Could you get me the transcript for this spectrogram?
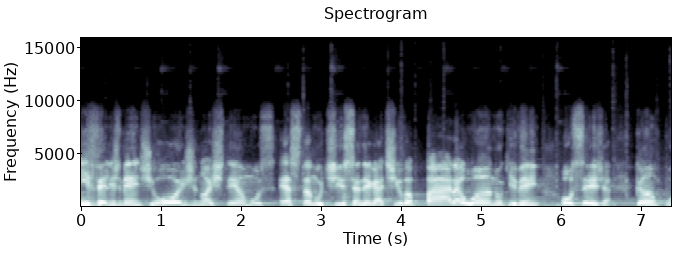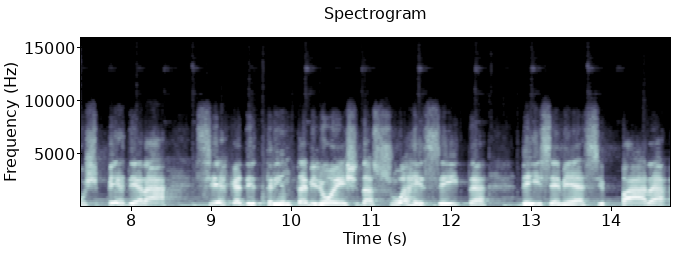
Infelizmente, hoje nós temos esta notícia negativa para o ano que vem. Ou seja, Campos perderá cerca de 30 milhões da sua receita de ICMS para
